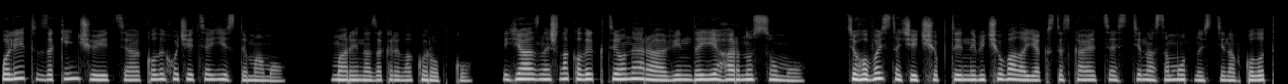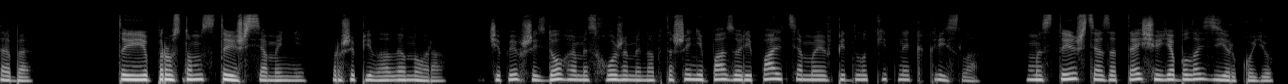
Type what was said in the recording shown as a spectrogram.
Політ закінчується, коли хочеться їсти, мамо. Марина закрила коробку. Я знайшла колекціонера, він дає гарну суму. Цього вистачить, щоб ти не відчувала, як стискається стіна самотності навколо тебе. Ти просто мстишся мені, прошепіла Леонора, вчепившись довгими, схожими на пташині пазурі пальцями в підлокітник крісла. Мстишся за те, що я була зіркою,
